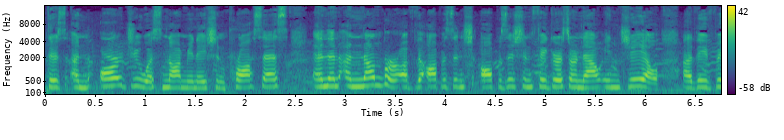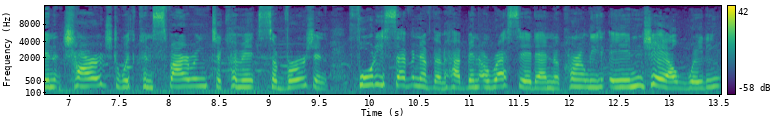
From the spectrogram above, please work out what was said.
There's an arduous nomination process. And then a number of the opposition, opposition figures are now in jail. Uh, they've been charged with conspiring to commit subversion. 47 of them have been arrested and are currently in jail waiting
